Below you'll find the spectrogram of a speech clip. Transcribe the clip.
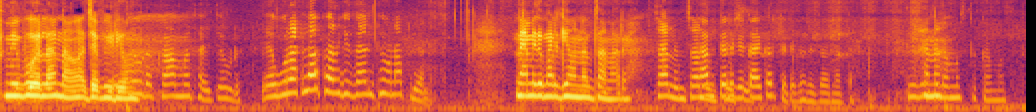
तुम्ही बोला ना माझ्या व्हिडिओ कामच आहे तेवढं. उरकलं कर की जायला ठेवून आपल्याला. नाही मी तुम्हाला घेऊनच जाणार आहे. चालून चालून त्याला काय करते ते घरी जाऊन आता? तिचं मस्त काम असतं.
